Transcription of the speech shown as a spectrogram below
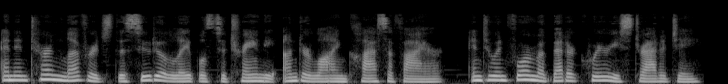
and in turn leverage the pseudo labels to train the underlying classifier, and to inform a better query strategy.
